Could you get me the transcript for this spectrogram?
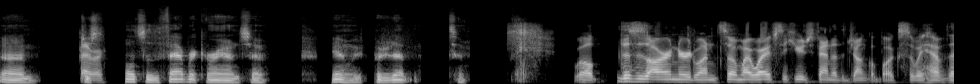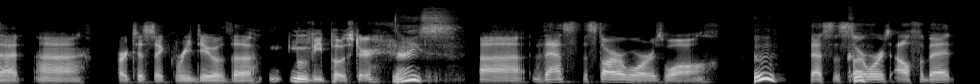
um, just bolts of the fabric around. So yeah, we put it up. So well, this is our nerd one. So my wife's a huge fan of the Jungle Book, so we have that uh, artistic redo of the movie poster. Nice. Uh, that's the Star Wars wall. Ooh, That's the Star Cool. Wars alphabet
